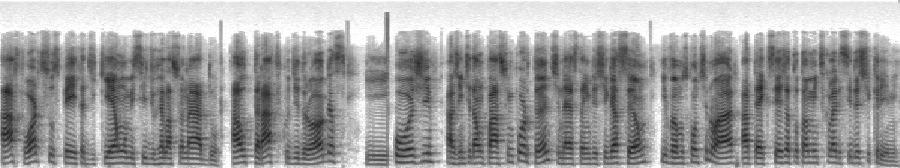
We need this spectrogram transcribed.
Há forte suspeita de que é um homicídio relacionado ao tráfico de drogas e hoje a gente dá um passo importante nesta investigação e vamos continuar até que seja totalmente esclarecido este crime.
